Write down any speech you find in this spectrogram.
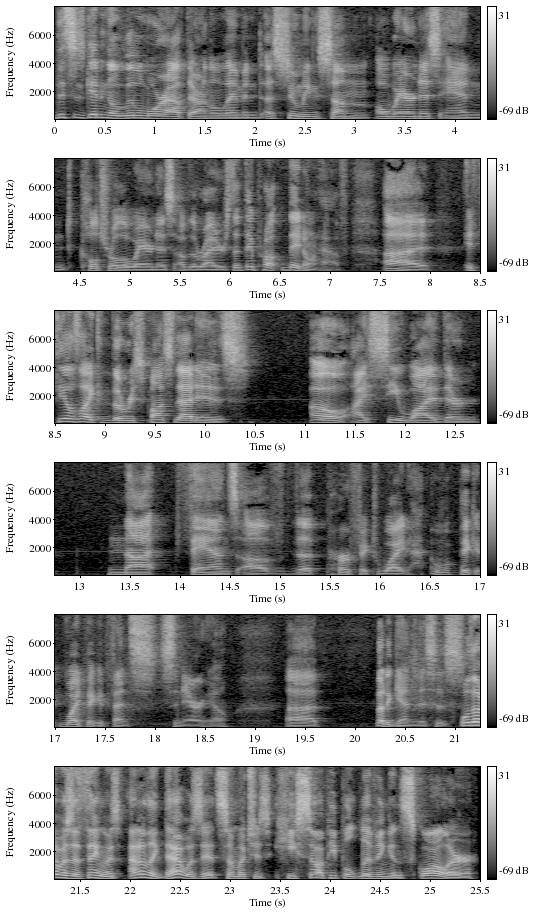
this is getting a little more out there on the limb and assuming some awareness and cultural awareness of the writers that they pro- they don't have. Uh, it feels like the response to that is, "Oh, I see why they're not fans of the perfect white picket white picket fence scenario." Uh, but again, this is Well, that was the thing was I don't think that was it so much as he saw people living in squalor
